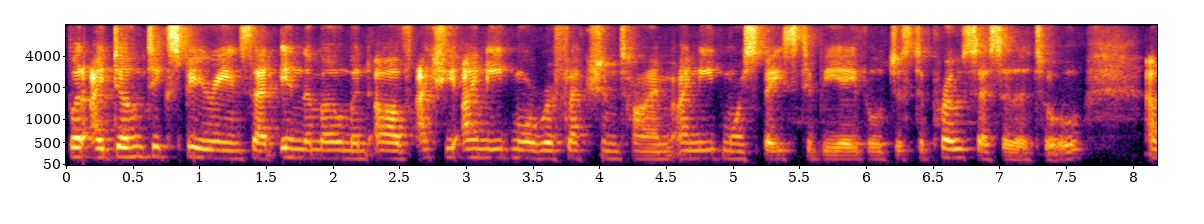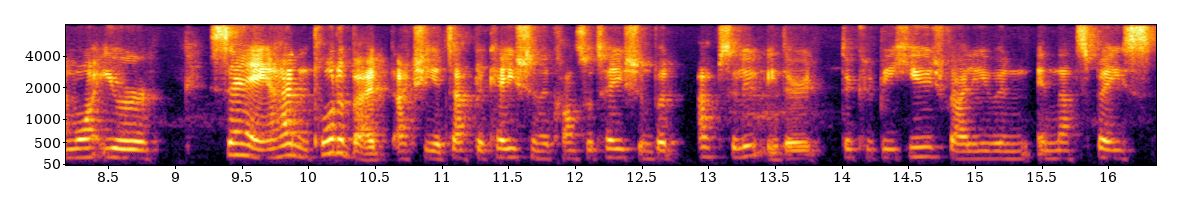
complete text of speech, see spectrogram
But I don't experience that in the moment of actually, I need more reflection time. I need more space to be able just to process it at all. And what you're saying, I hadn't thought about actually its application, the consultation, but absolutely, there there could be huge value in in that space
